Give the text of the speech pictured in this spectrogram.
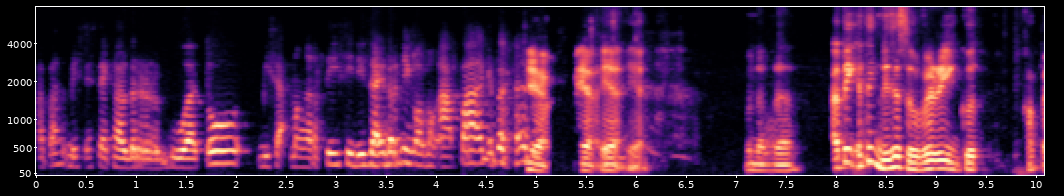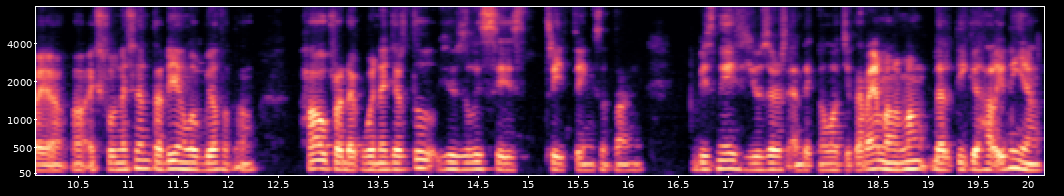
apa business stakeholder gua tuh bisa mengerti si desainer nih ngomong apa gitu kan. Iya, iya, iya, iya. Benar-benar. I think I think this is a very good apa ya uh, explanation tadi yang lo bilang tentang how product manager tuh usually sees three things tentang bisnis, users, and technology. Karena emang memang dari tiga hal ini yang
